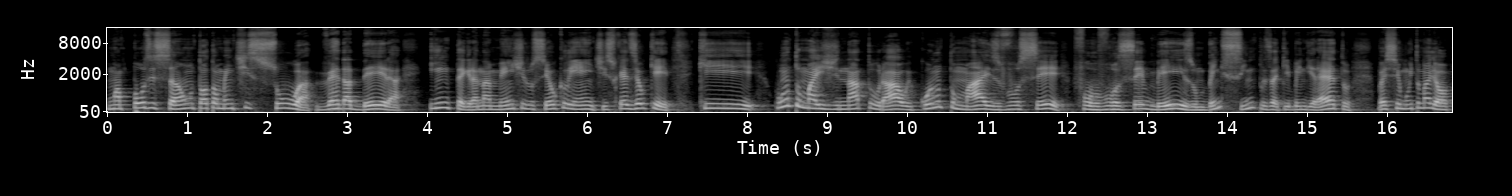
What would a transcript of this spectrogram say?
uma posição totalmente sua, verdadeira, íntegra na mente do seu cliente. Isso quer dizer o quê? Que quanto mais natural e quanto mais você for você mesmo, bem simples aqui, bem direto, vai ser muito melhor.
